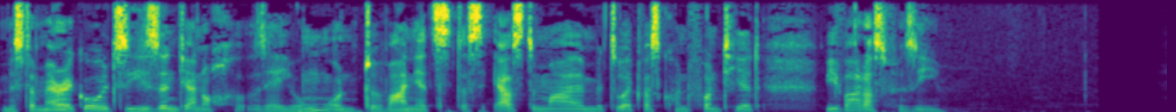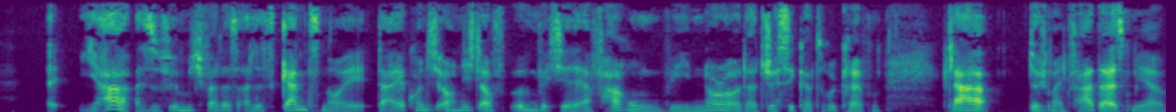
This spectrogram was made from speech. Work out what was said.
Mr. Marigold, Sie sind ja noch sehr jung und waren jetzt das erste Mal mit so etwas konfrontiert. Wie war das für Sie? Äh, ja, also für mich war das alles ganz neu. Daher konnte ich auch nicht auf irgendwelche Erfahrungen wie Nora oder Jessica zurückgreifen. Klar, durch meinen Vater ist mir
